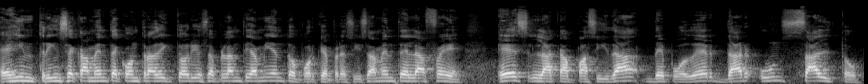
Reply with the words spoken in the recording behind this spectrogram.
Es intrínsecamente contradictorio ese planteamiento porque precisamente la fe es la capacidad de poder dar un salto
